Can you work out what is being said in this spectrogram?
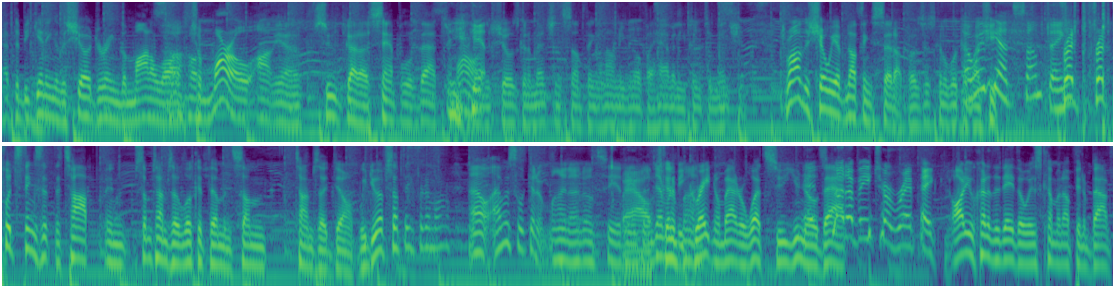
at the beginning of the show during the monologue. Oh. Tomorrow, um, yeah, Sue got a sample of that. Tomorrow Yeah. on the show is going to mention something, and I don't even know if I have anything to mention. Tomorrow on the show, we have nothing set up. I was just going to look at Oh, my we've got something. Fred, Fred puts things at the top, and sometimes I look at them, and sometimes I don't. We do have something for tomorrow. Oh, I was looking at mine. I don't see it. Wow, either. it's going to be great no matter what, Sue. You know it's that. It's gonna be terrific. Audio cut of the day, though, is coming up in about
